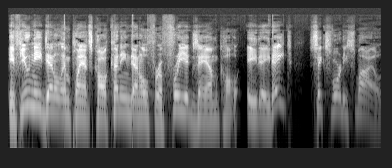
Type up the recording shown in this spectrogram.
If you need dental implants, call Cunning Dental for a free exam. Call 888 640 SMILE.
